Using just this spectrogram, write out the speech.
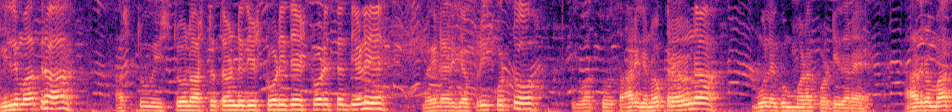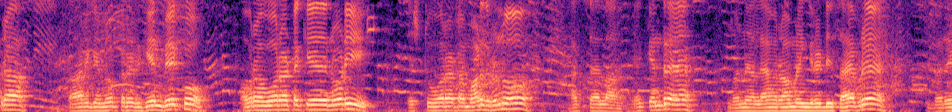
ಇಲ್ಲಿ ಮಾತ್ರ ಅಷ್ಟು ಇಷ್ಟು ಅಷ್ಟು ತಗೊಂಡಿದೆ ಇಷ್ಟು ಓಡಿದೆ ಇಷ್ಟು ಓಡಿತ್ತು ಅಂತೇಳಿ ಮಹಿಳೆಯರಿಗೆ ಫ್ರೀ ಕೊಟ್ಟು ಇವತ್ತು ಸಾರಿಗೆ ನೌಕರರನ್ನು ಮೂಲೆ ಗುಂಪು ಮಾಡಕ್ಕೆ ಹೊರಟಿದ್ದಾರೆ ಆದರೂ ಮಾತ್ರ ಸಾರಿಗೆ ನೌಕರರಿಗೇನು ಬೇಕು ಅವರ ಹೋರಾಟಕ್ಕೆ ನೋಡಿ ಎಷ್ಟು ಹೋರಾಟ ಮಾಡಿದ್ರೂ ಆಗ್ತಾಯಿಲ್ಲ ಯಾಕೆಂದರೆ ಮೊನ್ನೆ ಲ್ಯಾಮ್ ರಾಮಲಿಂಗರೆಡ್ಡಿ ಸಾಹೇಬ್ರೆ, ಬರೀ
